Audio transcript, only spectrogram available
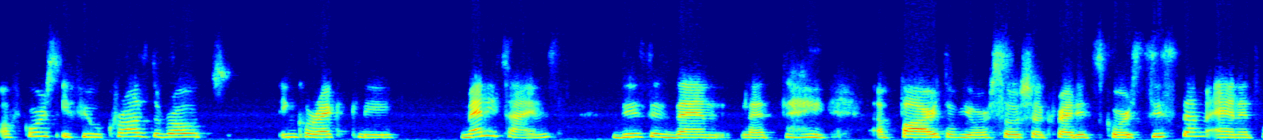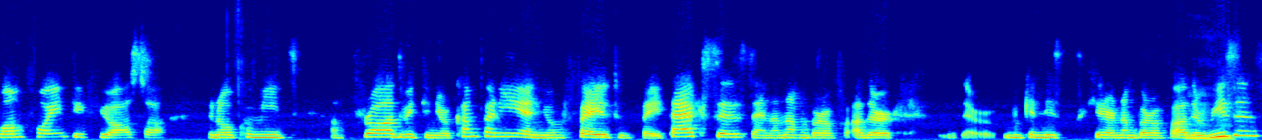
of course, if you cross the road incorrectly many times, this is then, let's say, a part of your social credit score system. And at one point, if you also, you know, commit a fraud within your company and you fail to pay taxes and a number of other we can list here a number of other mm-hmm. reasons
